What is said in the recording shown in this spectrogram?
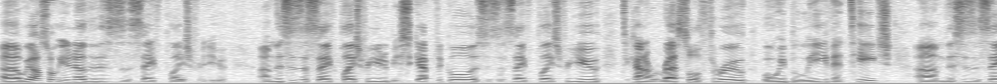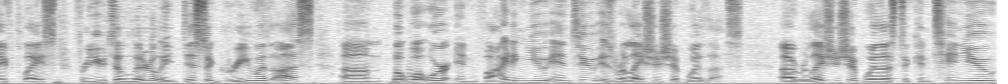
uh, we also want you to know that this is a safe place for you. Um, this is a safe place for you to be skeptical. This is a safe place for you to kind of wrestle through what we believe and teach. Um, this is a safe place for you to literally disagree with us. Um, but what we're inviting you into is relationship with us. A relationship with us to continue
